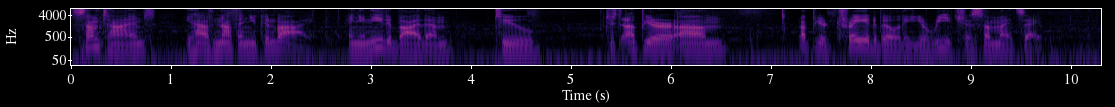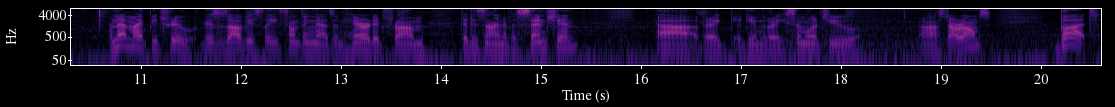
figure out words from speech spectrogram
sometimes you have nothing you can buy, and you need to buy them to just up your um, up your trade ability, your reach, as some might say. And that might be true. This is obviously something that's inherited from the design of Ascension, uh, very a game very similar to uh, Star Realms, but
